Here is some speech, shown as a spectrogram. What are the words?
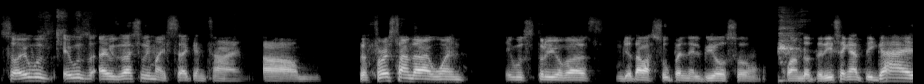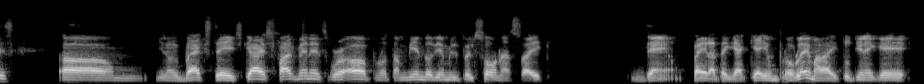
So it was it was it was actually my second time. Um, the first time that I went, it was three of us. Yo estaba súper nervioso. Cuando te dicen a ti, guys, um, you know, backstage, guys, five minutes, we're up, nos están viendo 10 mil personas, like, damn, espérate, que aquí hay un problema, like, tú tienes que,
